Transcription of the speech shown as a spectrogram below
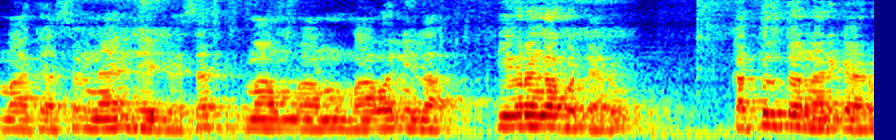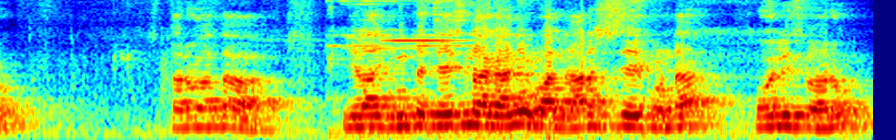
మాకు అసలు న్యాయం చేయట్లేదు సార్. మా మా మా వాళ్ళని ఇలా తీవ్రంగా కొట్టారు. కత్తులతో నరికారు. తర్వాత ఇలా ఇంత చేసినా కానీ వాళ్ళని అరెస్ట్ చేయకుండా పోలీసు వారు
